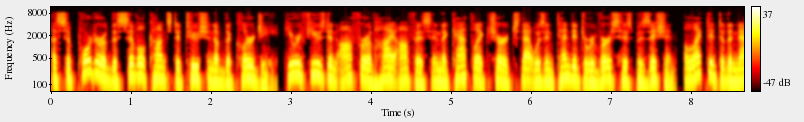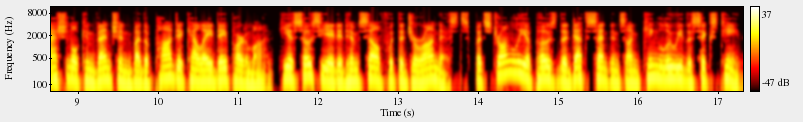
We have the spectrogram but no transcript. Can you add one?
A supporter of the civil constitution of the clergy, he refused an offer of high office in the Catholic Church that was intended to reverse his position. Elected to the National Convention by the Pas de Calais département, he associated himself with the Girondists, but strongly opposed the death sentence on King Louis XVI.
